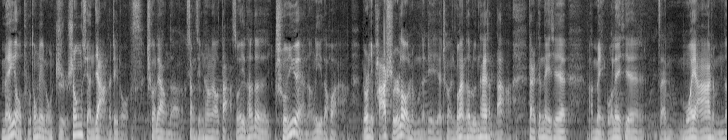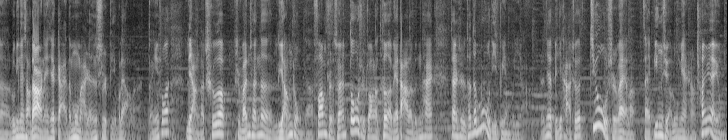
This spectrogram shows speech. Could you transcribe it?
没有普通那种只升悬架的这种车辆的上行程要大，所以它的纯越野能力的话啊，比如你爬石头什么的这些车，你不看它轮胎很大啊，但是跟那些啊美国那些在磨牙什么的卢宾根小道那些改的牧马人是比不了了。等于说，两个车是完全的两种的方式，虽然都是装了特别大的轮胎，但是它的目的并不一样。人家北极卡车就是为了在冰雪路面上穿越用的，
